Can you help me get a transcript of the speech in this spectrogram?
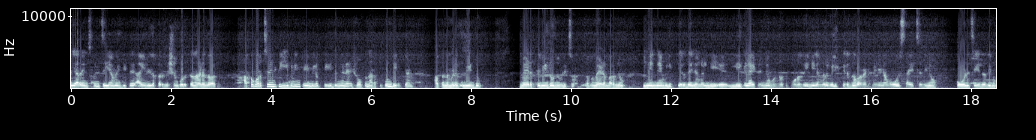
റീഅറേഞ്ച്മെന്റ് ചെയ്യാൻ വേണ്ടിയിട്ട് അതിനുള്ള പെർമിഷൻ കൊടുത്തതാണെന്ന് പറഞ്ഞു. അപ്പൊ കുറച്ച് കഴിഞ്ഞിട്ട് ഈവനിങ് ടൈമിലൊക്കെ ഇതിങ്ങനെ ഷോപ്പ് നടത്തിക്കൊണ്ടിരിക്കുകയാണ്. അപ്പൊ നമ്മൾ വീണ്ടും മേഡത്തെ വീണ്ടും ഒന്ന് വിളിച്ചു. അപ്പൊ മേഡം പറഞ്ഞു ഇനി എന്നെ വിളിക്കരുത്. ഞങ്ങൾ ലീഗലായിട്ട് തന്നെ മുന്നോട്ട് പോണത്. ഇനി ഞങ്ങൾ വിളിക്കരുത് പറഞ്ഞിട്ട് പിന്നെ ഞാൻ വോയിസ് അയച്ചതിനോ കോൾ ചെയ്തതിനും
